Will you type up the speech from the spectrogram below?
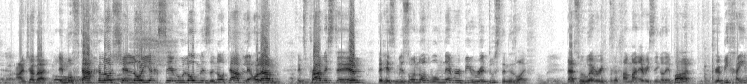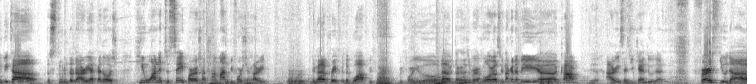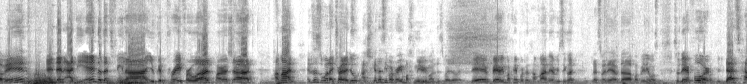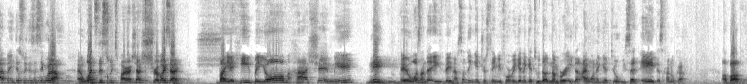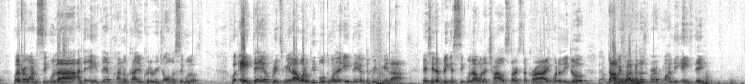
Shabbat. Muftach lo shelo yechseru lo le'olam. It's promised to him that his mizonot will never be reduced in his life. Amen. That's what whoever reads Parashat Haman every single day. But Rabbi Chaim Vital, the student of the Ari Kadosh, he wanted to say Parashat Haman before Shacharit. You gotta pray for the guap before before you daven to HaKadosh Baruch Hu, or else you're not gonna be uh, calm. Yeah. Ari says you can't do that. First you daven, and then at the end of that tefillah, you can pray for what? Parashat Haman. And this is what I try to do. Ashkenazim are very machmirim on this, by the way. They're very machmir Parashat Haman every single. That's why they have the papilimos. So therefore, that's happening this week. This is a sigula. And what's this week's parasha? Say. Vayehi beyom Hashemi ni. It was on the eighth day. Now, something interesting before we gonna get to the number eight that I want to get to. We said eight is Chanukah. Above. Whoever wants sigula on the eighth day of Chanukah, you could reach all the sigulot. Who eighth day of Brit Milah. What do people do on the eighth day of the Brit Milah? They say the biggest sigula when a child starts to cry. What do they do? On the eighth day.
